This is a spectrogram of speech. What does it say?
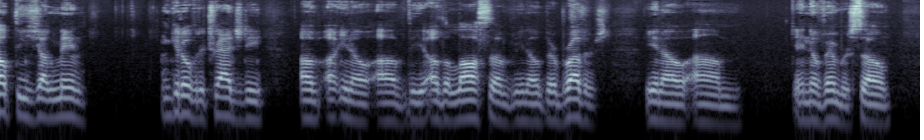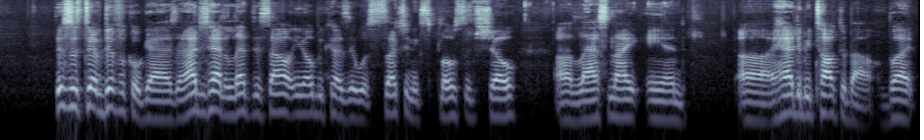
help these young men get over the tragedy of uh, you know of the of the loss of you know their brothers. You know, um, in November. So this is difficult, guys, and I just had to let this out. You know, because it was such an explosive show uh, last night, and uh, it had to be talked about. But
